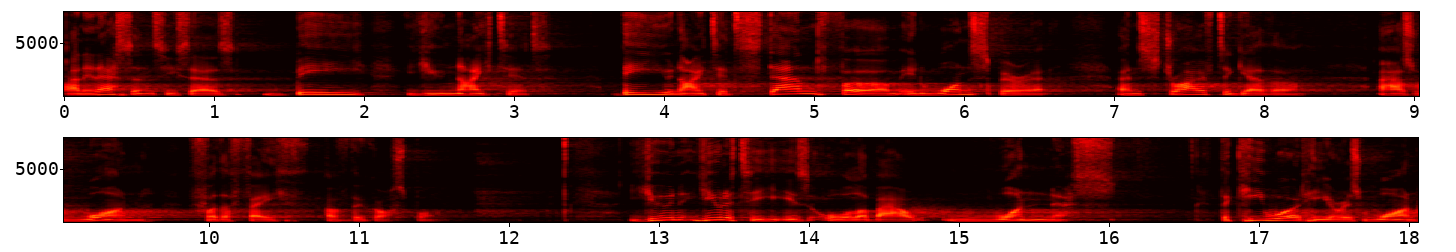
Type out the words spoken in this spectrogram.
And in essence, he says, Be united. Be united. Stand firm in one spirit and strive together as one for the faith of the gospel. Un- unity is all about oneness. The key word here is one,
